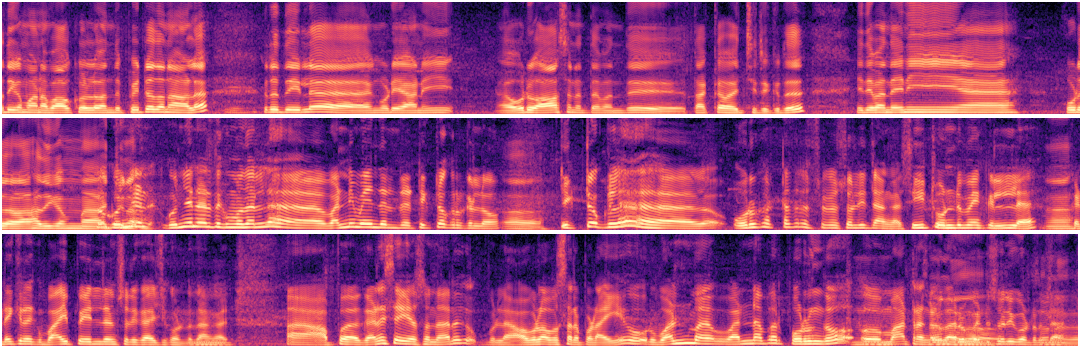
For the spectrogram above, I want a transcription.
அதிகமான வாக்குகள் வந்து பெற்றதுனால இறுதியில் எங்களுடைய அணி ஒரு ஆசனத்தை வந்து தக்க வச்சிருக்குது. இது வந்து இனி கூடுதலாக அதிகம் அஹ், கொஞ்ச நேரத்துக்கு முதல்ல வன்னி மைந்தர் டிக்டாக் இருக்குல்லோ டிக்டாக்ல ஒரு கட்டத்தில் சொல்லிட்டாங்க. சீட் ஒன்றுமே இல்லை. கிடைக்கிறதுக்கு வாய்ப்பே இல்லைன்னு சொல்லி காய்ச்சி கொண்டு வந்தாங்க அப்போ கணேசையா சொன்னார் அவ்வளோ அவசரப்படாங்க ஒரு ஒன் ஒன் ஹவர் பொறுங்கோ மாற்றங்கள் வரும் என்று சொல்லி கொண்டு இருந்தாங்க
